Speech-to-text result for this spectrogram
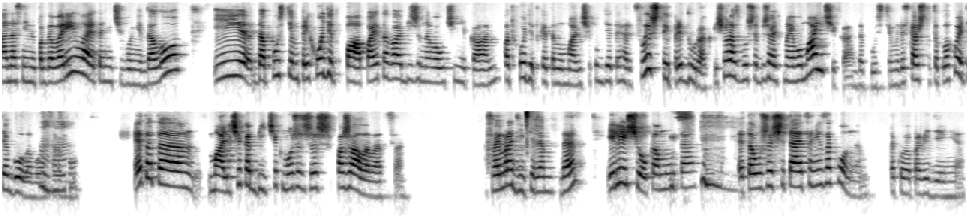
она с ними поговорила, это ничего не дало, и, допустим, приходит папа этого обиженного ученика, подходит к этому мальчику где-то и говорит, слышь ты, придурок, еще раз будешь обижать моего мальчика, допустим, или скажешь что-то плохое, я тебе голову оторву. Uh-huh. Этот э, мальчик, обидчик, может же пожаловаться своим родителям, да, или еще кому-то. Это уже считается незаконным, такое поведение.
